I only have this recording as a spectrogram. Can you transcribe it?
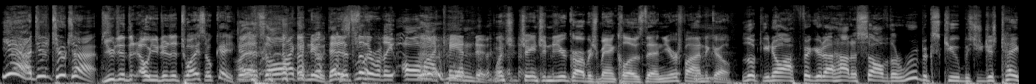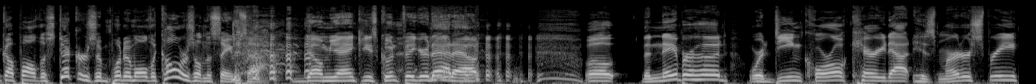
Yeah, I did it two times. You did the. Oh, you did it twice. Okay. Oh, that's all I can do. That is literally all I can do. Once you change into your garbage man clothes, then you're fine to go. Look, you know, I figured out how to solve the Rubik's Cube is you just take up all the stickers and put them all the colors on the same side. Dumb Yankees couldn't figure that out. Well, the neighborhood where Dean Corll carried out his murder spree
